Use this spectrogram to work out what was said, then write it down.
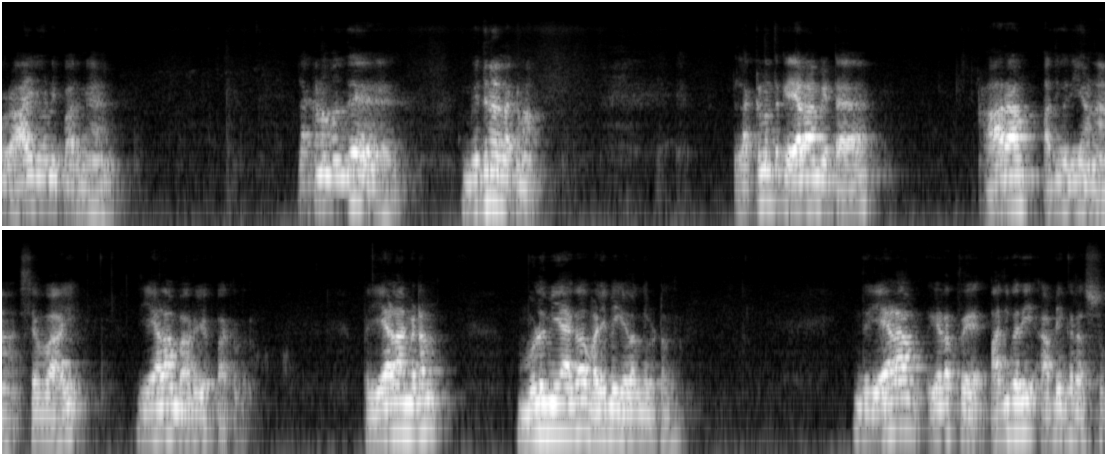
ஒரு ஆய்வு பண்ணி பாருங்கள் லக்கணம் வந்து மிதுன லக்கணம். லக்கணத்துக்கு ஏழாம் வீட்டை ஆறாம் அதிபதியான செவ்வாய் ஏழாம் பார்வையை பார்க்குது. இப்போ ஏழாம் இடம் முழுமையாக வலிமை இழந்து விட்டது. இந்த ஏழாம் இடத்து அதிபதி அப்படிங்கிற சு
